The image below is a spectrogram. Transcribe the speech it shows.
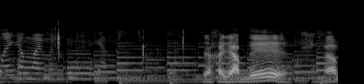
ไม่ทำไมมันขยับอย่าขยับดิครับ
